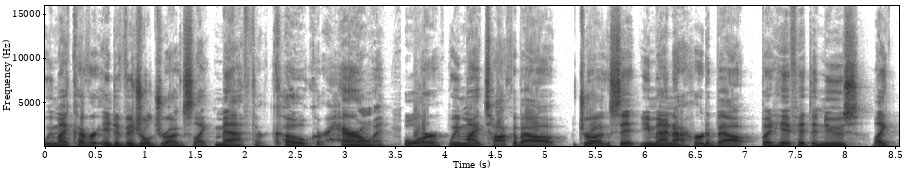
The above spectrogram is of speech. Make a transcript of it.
we might cover individual drugs like meth or coke or heroin, or we might talk about drugs that you might not heard about but have hit the news like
